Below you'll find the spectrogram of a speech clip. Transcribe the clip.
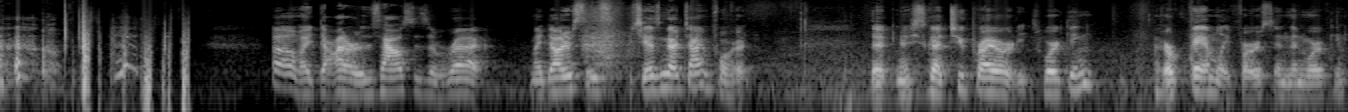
oh, my daughter, this house is a wreck. My daughter says she hasn't got time for it. That you know, she's got two priorities: working, her family first, and then working.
